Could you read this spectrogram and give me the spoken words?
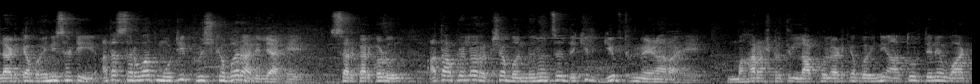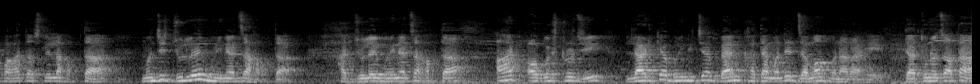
लाडक्या बहिणीसाठी आता सर्वात मोठी खुशखबर आलेली आहे. सरकारकडून आता आपल्याला रक्षाबंधनाचं देखील गिफ्ट मिळणार आहे. महाराष्ट्रातील लाखो लाडक्या बहिणी आतुरतेने वाट पाहत असलेला हप्ता म्हणजे जुलै महिन्याचा हप्ता. हा जुलै महिन्याचा हप्ता आठ ऑगस्ट रोजी लाडक्या बहिणीच्या बँक खात्यामध्ये जमा होणार आहे. त्यातूनच आता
